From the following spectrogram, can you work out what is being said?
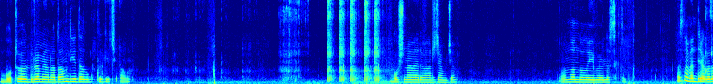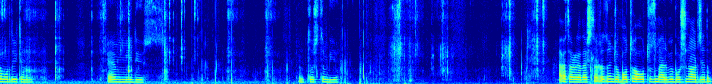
Botu öldüremeyen adam diye dalga geçer ama. Boşuna mermi harcamayacağım. Ondan dolayı böyle sıktım. Aslında ben direkt adam oradayken M700 Ben tırstım bir ya. Evet arkadaşlar az önce bota 30 mermi boşuna harcadım.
